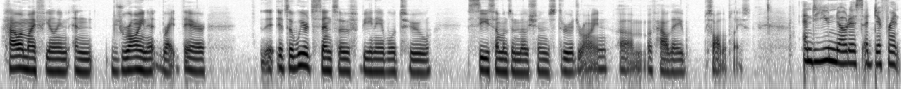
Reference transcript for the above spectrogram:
how am I feeling? And drawing it right there, it's a weird sense of being able to see someone's emotions through a drawing um, of how they saw the place. And do you notice a different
